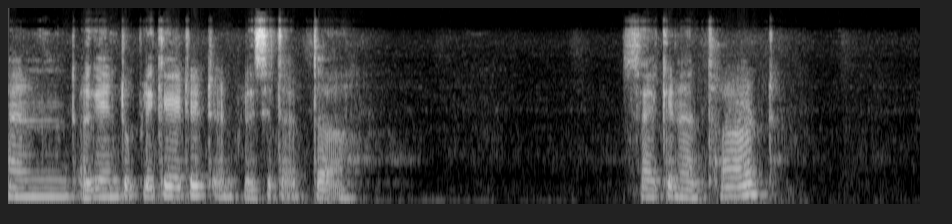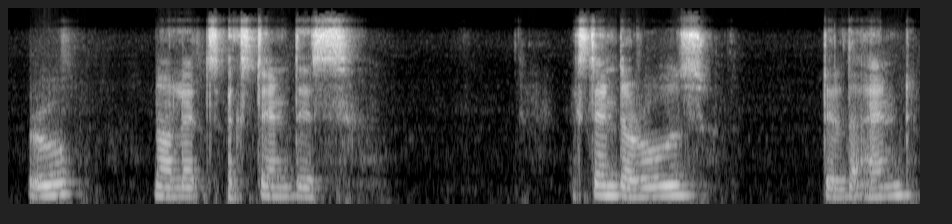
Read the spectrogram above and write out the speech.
and again duplicate it and place it at the second and third row. Now let's extend this extend the rows till the end.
